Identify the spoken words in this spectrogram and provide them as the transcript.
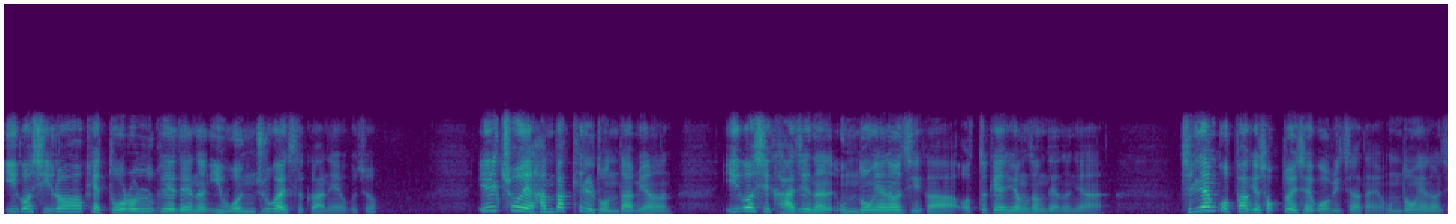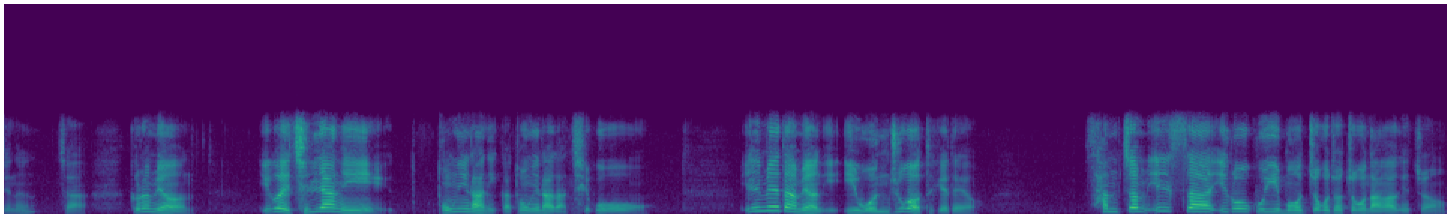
이것이 이렇게 돌게 되는 이 원주가 있을 거 아니에요. 그죠? 1초에 한 바퀴를 돈다면 이것이 가지는 운동 에너지가 어떻게 형성되느냐? 질량 곱하기 속도의 제곱이잖아요. 운동 에너지는. 자, 그러면 이거의 질량이 동일하니까 동일하다 치고 1m면 이, 이 원주가 어떻게 돼요? 3.141592 뭐 어쩌고 저쩌고 나가겠죠.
